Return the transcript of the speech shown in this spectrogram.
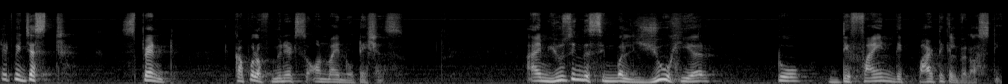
Let me just spend a couple of minutes on my notations. I am using the symbol u here to define the particle velocity.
